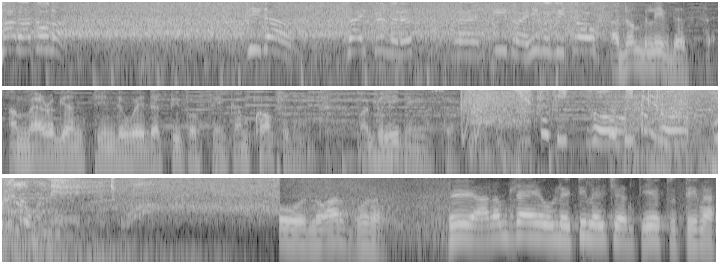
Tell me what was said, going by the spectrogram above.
Maradona. Zidane. Zij kunnen het. En Ibrahimovic ook. I don't believe that I'm arrogant in the way that people think. I'm confident. I believe in myself. Big Toe, Big Toe. Oh, no Arvona. Hey, anamhlanje ulethi legend yethu thina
